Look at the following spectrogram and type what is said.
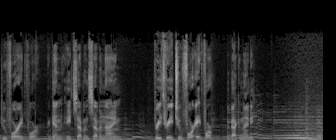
2484. Again, 877 933 2484. Be back in 90.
